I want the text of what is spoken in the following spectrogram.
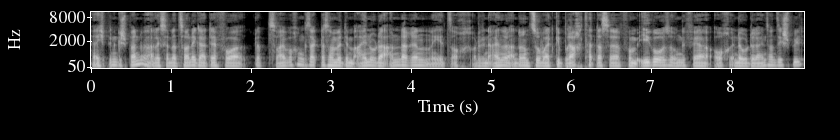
Ja, ich bin gespannt, weil Alexander Zorniger hat ja vor, glaube zwei Wochen gesagt, dass man mit dem einen oder anderen jetzt auch oder den einen oder anderen so weit gebracht hat, dass er vom Ego so ungefähr auch in der U23 spielt.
